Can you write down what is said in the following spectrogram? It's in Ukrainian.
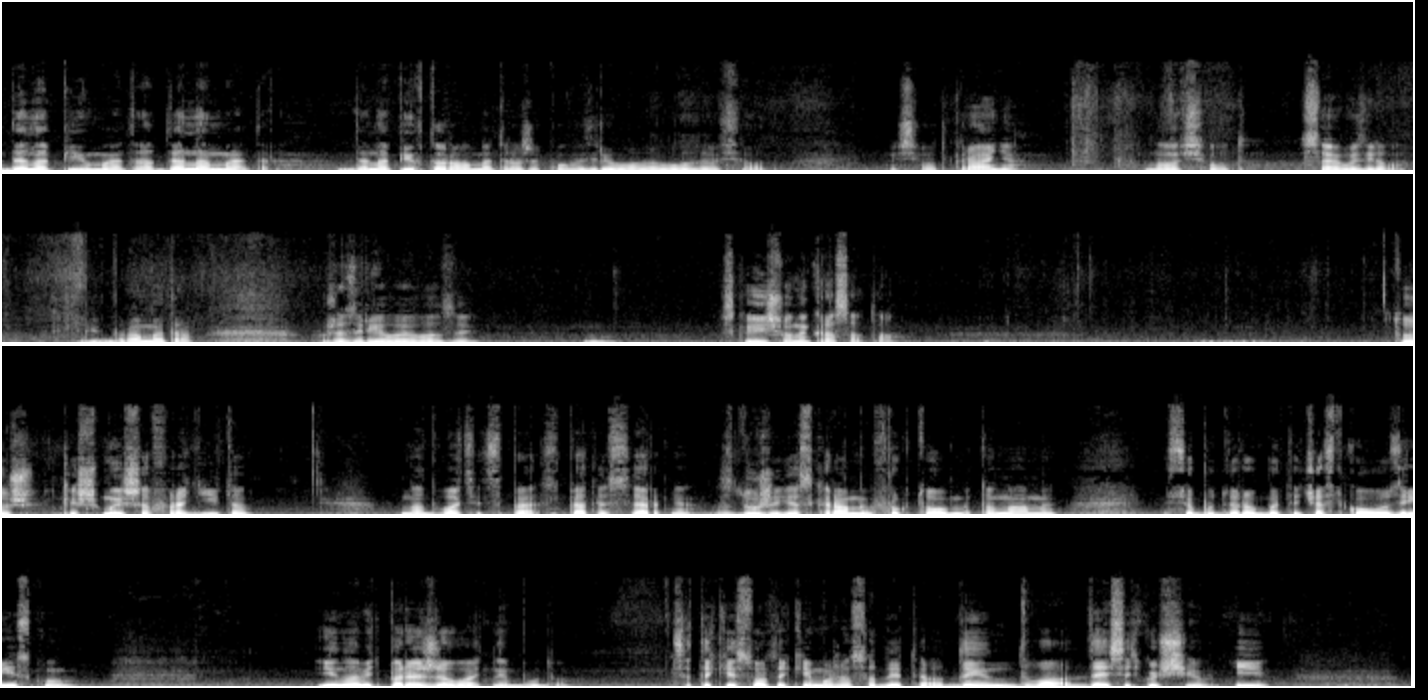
де на пів метра, де на метр, де на півтора метра вже повизрівали лози. От, ось от крайня, ну ось от, все визріло. Півтора метра вже зрілої лози. Ну, скажіть, не красота. Тож, кишмиш Афродіта на 25 серпня з дуже яскравими фруктовими тонами. Все буде робити часткову зрізку і навіть переживати не буду. Це такий сорт, який можна садити 1, 2, 10 кущів і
